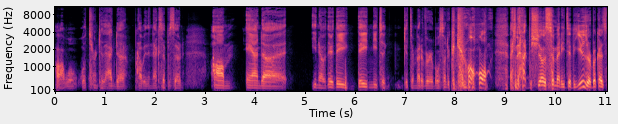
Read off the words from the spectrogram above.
Uh, we'll, we'll turn to Agda probably the next episode. Um, and, uh, you know, they, they, they need to get their meta variables under control and not show so many to the user because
